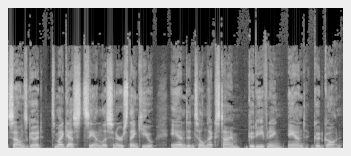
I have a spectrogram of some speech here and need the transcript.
Sounds good. To my guests and listeners, thank you. And until next time, good evening and good gone.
